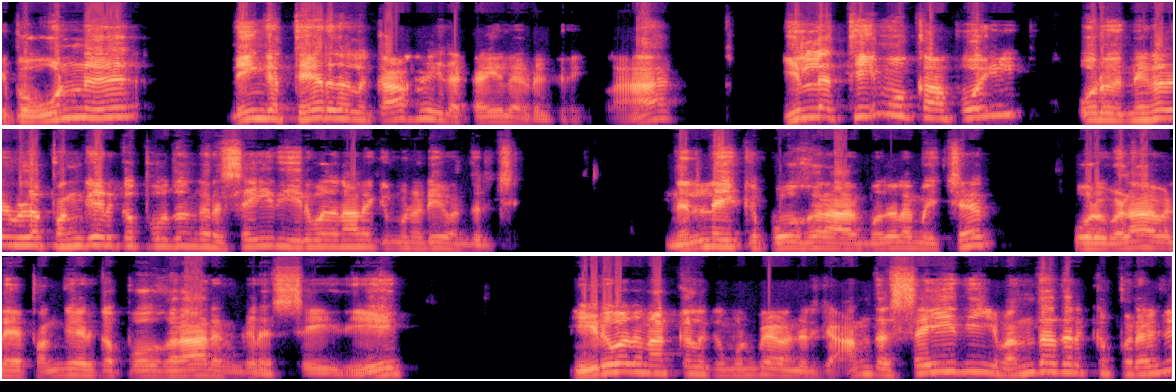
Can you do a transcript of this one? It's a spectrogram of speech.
இப்ப ஒண்ணு நீங்க தேர்தலுக்காக இதை கையில எடுக்கிறீங்களா? இல்ல திமுக போய் ஒரு நிகழ்வுல பங்கேற்க போதுங்கிற செய்தி இருபது நாளைக்கு முன்னாடியே வந்துருச்சு. நெல்லைக்கு போகிறார் முதலமைச்சர் ஒரு விழாவிலே பங்கேற்க போகிறார் என்கிற செய்தி இருபது நாட்களுக்கு முன்பே வந்துருச்சு. அந்த செய்தி வந்ததற்கு பிறகு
